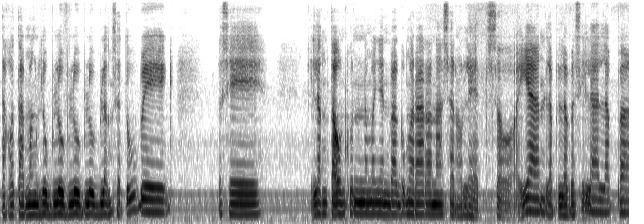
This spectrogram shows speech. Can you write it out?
Takot tamang lub-lub-lub-lub lang sa tubig. Kasi ilang taon ko na naman yan bago mararanasan ulit. So, ayan, laba-laba sila, laba.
